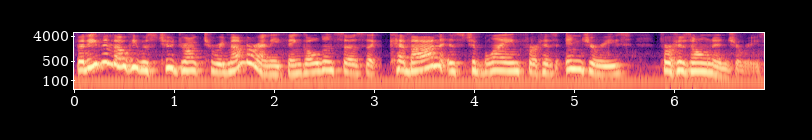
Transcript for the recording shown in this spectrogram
But even though he was too drunk to remember anything, Golden says that Caban is to blame for his injuries, for his own injuries,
